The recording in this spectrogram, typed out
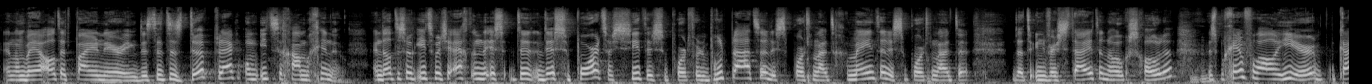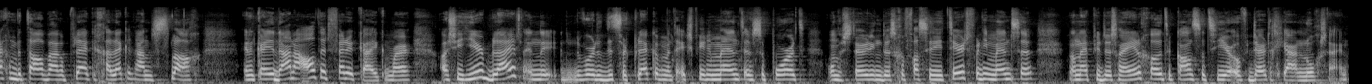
En dan ben je altijd pioneering. Dus dit is dé plek om iets te gaan beginnen. En dat is ook iets wat je echt... En is, de, de support, zoals je ziet, is support voor de broedplaatsen... is support vanuit de gemeente, is support vanuit de, de universiteiten en de hogescholen. Mhm. Dus begin vooral hier, krijg een betaalbare plek... en ga lekker aan de slag... En dan kan je daarna altijd verder kijken. Maar als je hier blijft en er worden dit soort plekken met experiment en support, ondersteuning dus gefaciliteerd voor die mensen, dan heb je dus een hele grote kans dat ze hier over 30 jaar nog zijn.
